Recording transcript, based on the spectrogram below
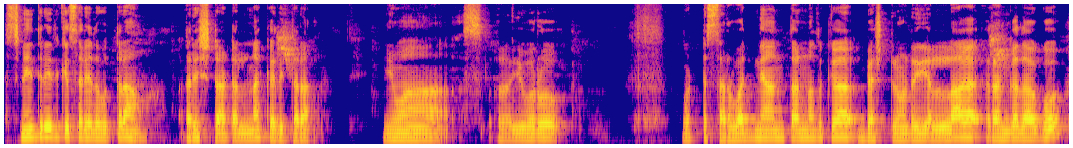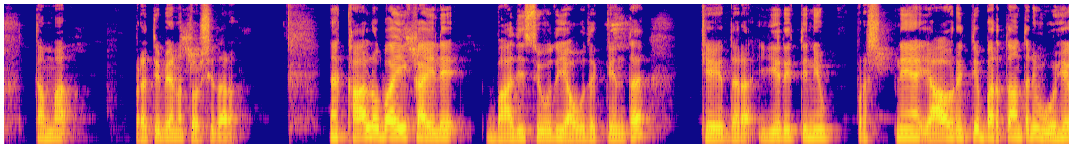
ಸ್ನೇಹಿತರೆ, ಇದಕ್ಕೆ ಸರಿಯಾದ ಉತ್ತರ ಅರಿಸ್ಟಾಟಲ್ನ ಕರೀತಾರೆ. ಇವ ಇವರು ಒಟ್ಟು ಸರ್ವಜ್ಞ ಅಂತ ಅನ್ನೋದಕ್ಕೆ ಬೆಸ್ಟ್ ನೋಡ್ರಿ. ಎಲ್ಲ ರಂಗದಾಗೂ ತಮ್ಮ ಪ್ರತಿಭೆಯನ್ನು ತೋರಿಸಿದಾರ. ಇನ್ನು ಕಾಲುಬಾಯಿ ಕಾಯಿಲೆ ಬಾಧಿಸುವುದು ಯಾವುದಕ್ಕೆ ಅಂತ ಕೇಳಿದ್ದಾರೆ. ಈ ರೀತಿ ನೀವು ಪ್ರಶ್ನೆ ಯಾವ ರೀತಿ ಬರ್ತಾ ಅಂತ ನೀವು ಊಹೆ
